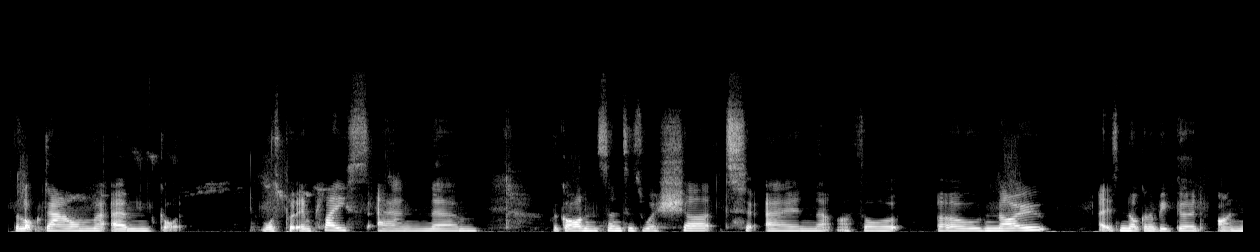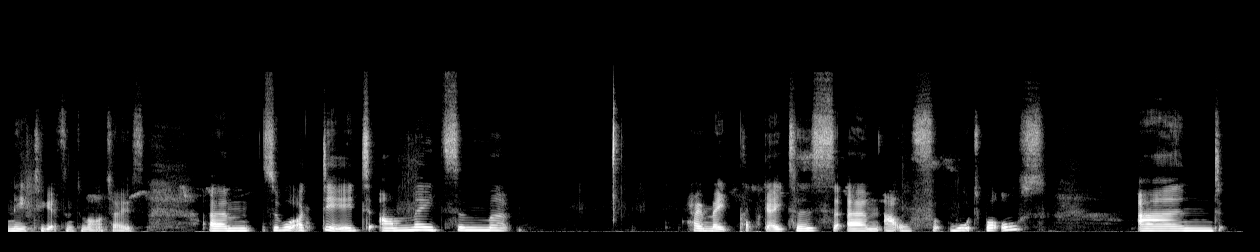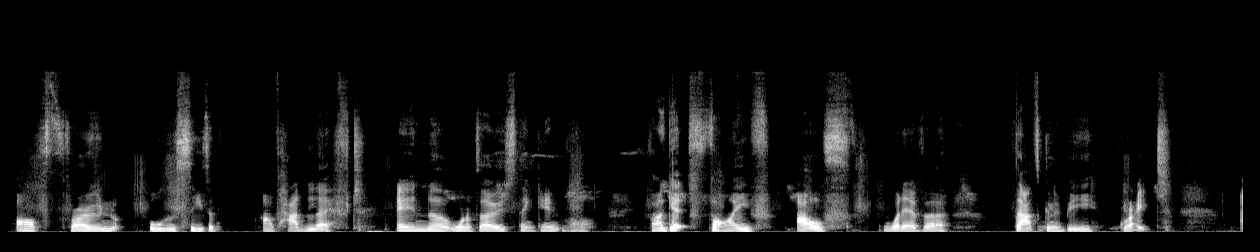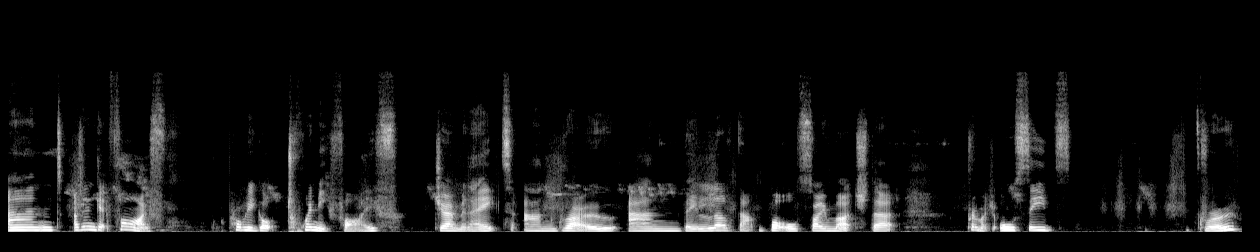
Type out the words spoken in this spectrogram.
the lockdown um, got was put in place and um, the garden centres were shut and I thought, oh no, it's not going to be good. I need to get some tomatoes. Um, so what I did, I made some uh, homemade propagators um, out of water bottles. And I've thrown all the seeds I've, had left in uh, one of those thinking oh, if I get five out of whatever that's going to be great. And I didn't get five. I probably got 25 germinate and grow and they love that bottle so much that pretty much all seeds grew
